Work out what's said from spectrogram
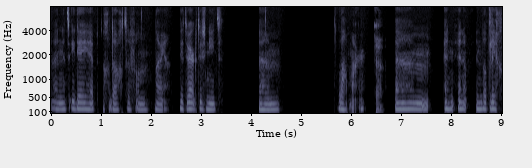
en het idee heb, de gedachte van, nou ja, dit werkt dus niet. Ehm, laat maar. Ja. En, en, en, dat ligt,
